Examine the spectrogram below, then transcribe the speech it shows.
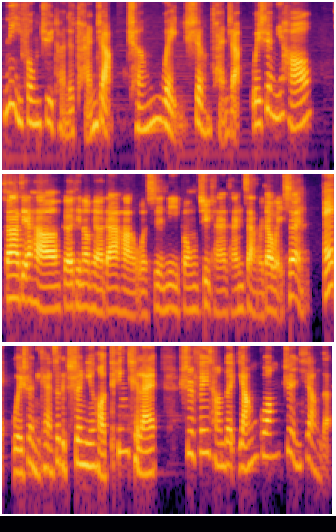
逆风剧团的团长陈伟胜团长。伟胜你好，双姐好，各位听众朋友大家好，我是逆风剧团的团长，我叫伟胜。哎，伟胜，你看这个声音哈，听起来是非常的阳光正向的。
